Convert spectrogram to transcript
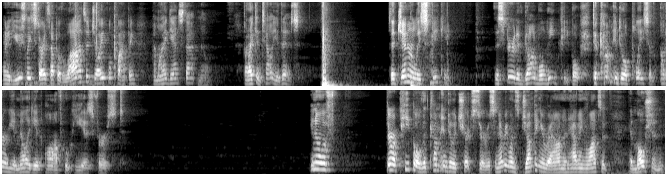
And it usually starts up with lots of joyful clapping. Am I against that? No. But I can tell you this that generally speaking, the Spirit of God will lead people to come into a place of utter humility and awe of who He is first. You know, if there are people that come into a church service and everyone's jumping around and having lots of emotion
